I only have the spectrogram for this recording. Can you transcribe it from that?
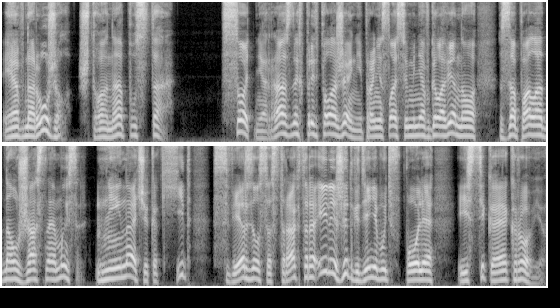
и обнаружил, что она пуста. Сотня разных предположений пронеслась у меня в голове, но запала одна ужасная мысль. Не иначе, как Хит сверзился с трактора и лежит где-нибудь в поле, истекая кровью.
